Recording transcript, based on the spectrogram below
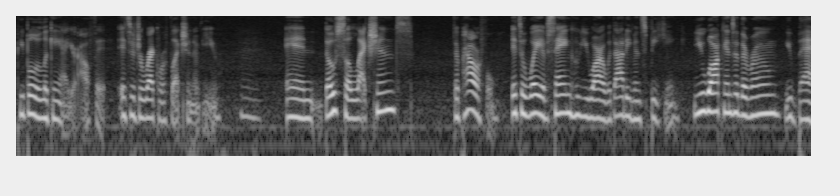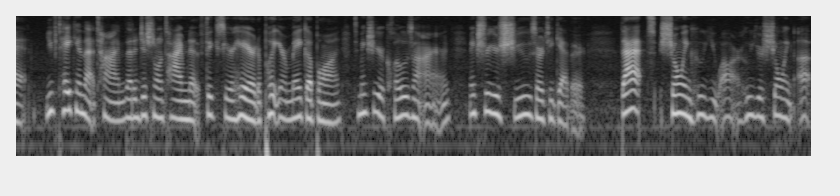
people are looking at your outfit. It's a direct reflection of you. Mm. And those selections, they're powerful. It's a way of saying who you are without even speaking. You walk into the room, you bad. You've taken that time, that additional time to fix your hair, to put your makeup on, to make sure your clothes are ironed, make sure your shoes are together that's showing who you are, who you're showing up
